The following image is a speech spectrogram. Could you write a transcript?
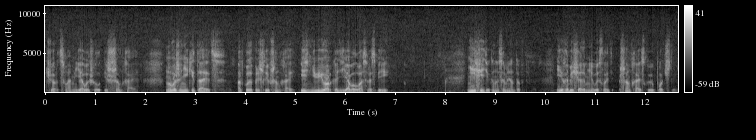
«Черт с вами, я вышел из Шанхая». «Но вы же не китаец. Откуда пришли в Шанхай?» «Из Нью-Йорка, дьявол, вас разбери». «Не ищите коносаментов. Их обещали мне выслать шанхайскую почтой.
